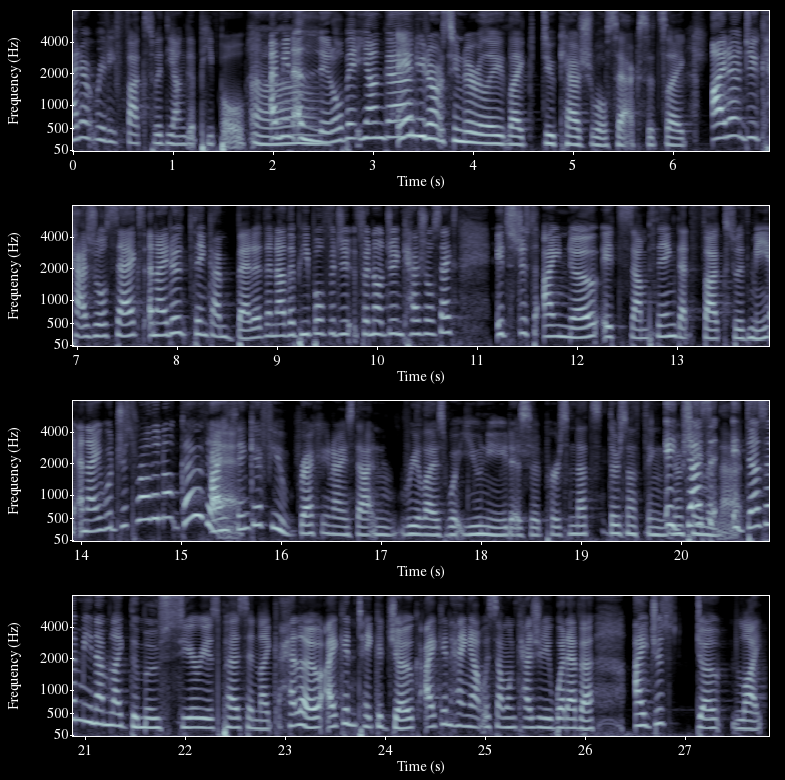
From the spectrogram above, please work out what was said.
I don't really fucks with younger people. I mean, a ah. little bit younger. And you don't seem to really like do casual sex. It's like I don't do casual sex, and I don't think I'm better than other people for do, for not doing casual sex. It's just I know it's something that fucks with me, and I would just rather not go there. I think if you recognize that and realize what you need as a person, that's there's nothing it no shame in doesn't. It doesn't mean I'm like the most serious person. Like, hello, I can take a joke, I can hang out with someone casually, whatever. I just don't like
